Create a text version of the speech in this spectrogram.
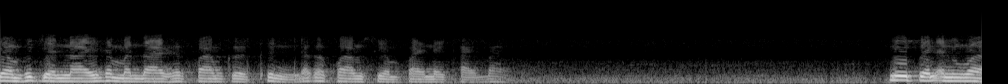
ย่อมพิจารณาเห็นธรรมดาคือความเกิดขึ้น แล้วก็ความเสื่อมไปในกายบ้างนี่เป็นอันว่า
